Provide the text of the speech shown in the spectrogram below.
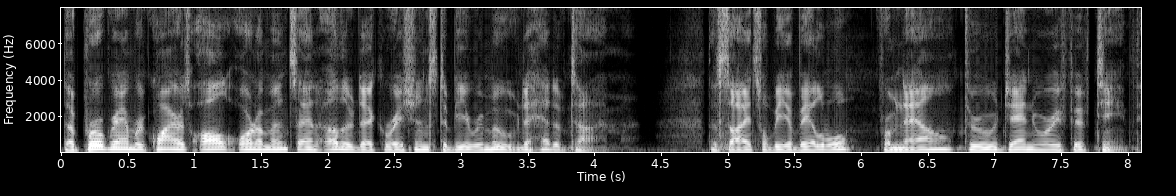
The program requires all ornaments and other decorations to be removed ahead of time. The sites will be available from now through January 15th.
